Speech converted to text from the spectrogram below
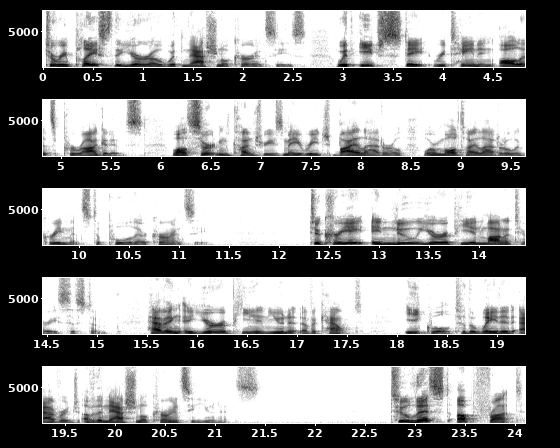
to replace the euro with national currencies, with each state retaining all its prerogatives, while certain countries may reach bilateral or multilateral agreements to pool their currency. To create a new European monetary system, having a European unit of account equal to the weighted average of the national currency units. To list up front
